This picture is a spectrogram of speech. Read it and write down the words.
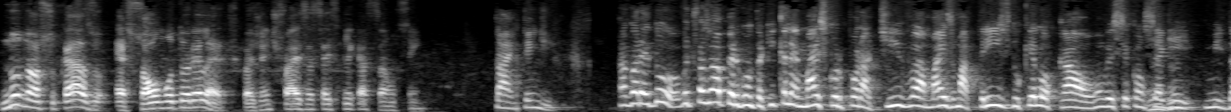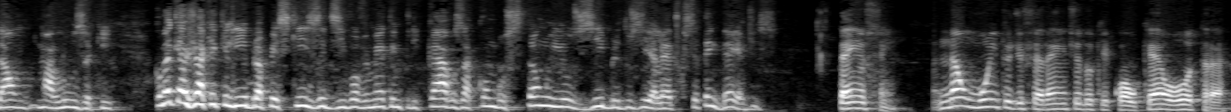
No nosso caso, é só o motor elétrico. A gente faz essa explicação, sim. Tá, entendi. Agora, Edu, vou te fazer uma pergunta aqui que ela é mais corporativa, mais matriz do que local. Vamos ver se você consegue uhum. me dar um, uma luz aqui. Como é que a Jaque equilibra a pesquisa e desenvolvimento entre carros a combustão e os híbridos e elétricos? Você tem ideia disso? Tenho sim. Não muito diferente do que qualquer outra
